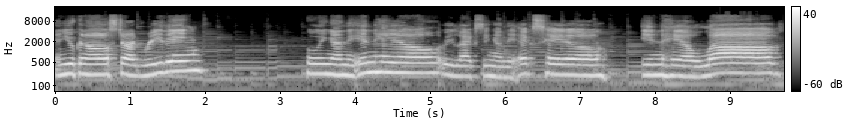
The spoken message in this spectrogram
and you can all start breathing. Pulling on the inhale, relaxing on the exhale. Inhale love,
